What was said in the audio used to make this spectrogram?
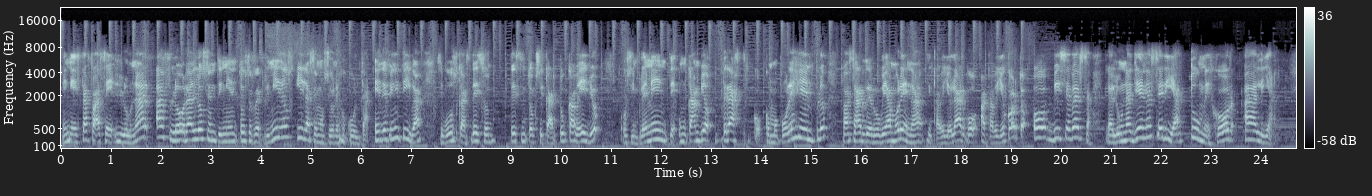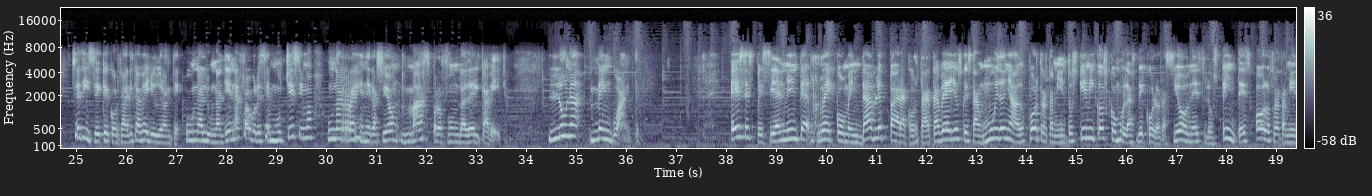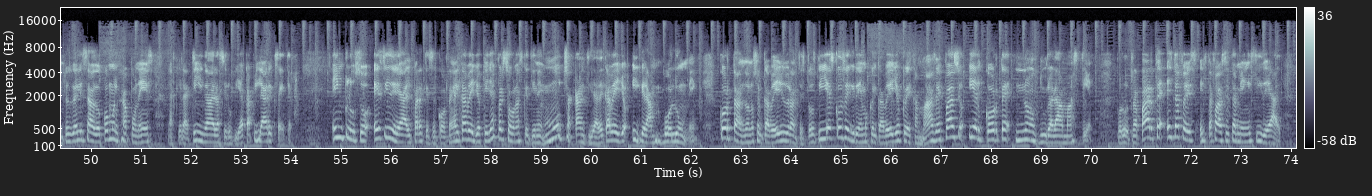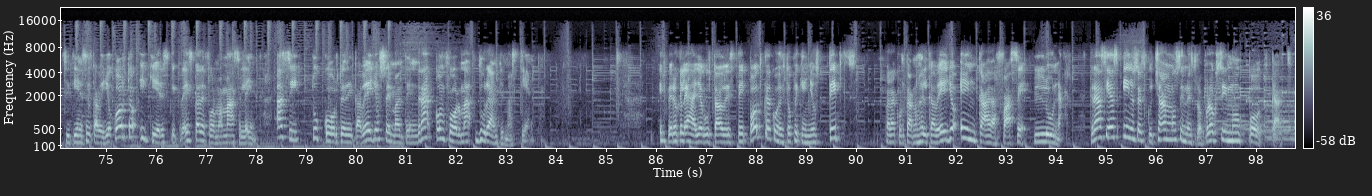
En esta fase lunar afloran los sentimientos reprimidos y las emociones ocultas. En definitiva, si buscas desintoxicar tu cabello o simplemente un cambio drástico, como por ejemplo pasar de rubia a morena, de cabello largo a cabello corto o viceversa, la luna llena sería tu mejor aliado. Se dice que cortar el cabello durante una luna llena favorece muchísimo una regeneración más profunda del cabello. Luna menguante. Es especialmente recomendable para cortar cabellos que están muy dañados por tratamientos químicos como las decoloraciones, los tintes o los tratamientos de como el japonés, la queratina, la cirugía capilar, etc. E incluso es ideal para que se corten el cabello aquellas personas que tienen mucha cantidad de cabello y gran volumen. Cortándonos el cabello durante estos días conseguiremos que el cabello crezca más despacio y el corte nos durará más tiempo. Por otra parte, esta fase, esta fase también es ideal si tienes el cabello corto y quieres que crezca de forma más lenta. Así, tu corte de cabello se mantendrá con forma durante más tiempo. Espero que les haya gustado este podcast con estos pequeños tips para cortarnos el cabello en cada fase lunar. Gracias y nos escuchamos en nuestro próximo podcast.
